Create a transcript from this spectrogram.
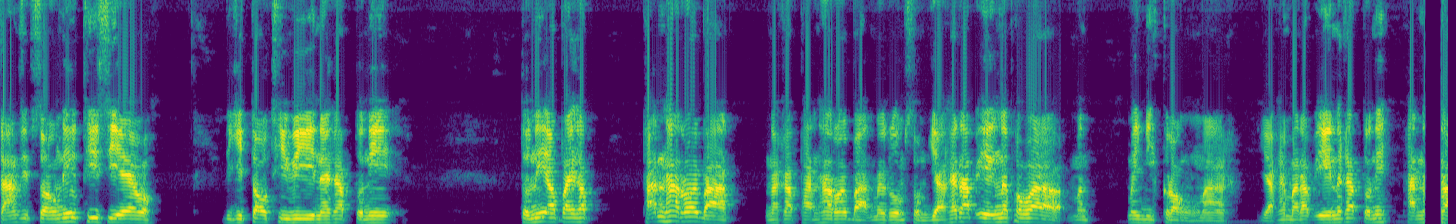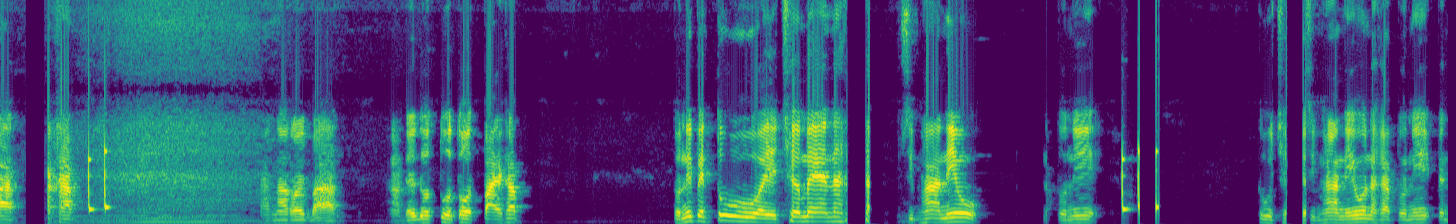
สามสิบสองนิ้ว TCL ดิจิตอลทีวีนะครับ ตัวนี้ ตัวนี้เอาไปครับ พันห้าร้อยบาทนะครับพันห้าร้อยบาทไม่รวมสมอยากให้รับเองนะเพราะว่ามันไม่มีกล่องมา อยากให้มารับเองนะครับ ตัวนี้พันบาทนะครับพันห้าร้อยบาทเดี๋ยวดูตัวตัวไปครับ ตัวนี้เป็นตู้เชอร์แมนนะสิบห้านิ้ว ตัวนี้ ตู้เชอร์สิบห้านิ้วนะครับ ตัวนี้เป็น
